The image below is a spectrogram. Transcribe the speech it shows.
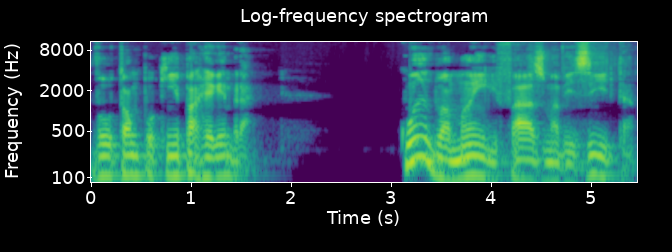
voltar um pouquinho para relembrar. Quando a mãe lhe faz uma visita,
